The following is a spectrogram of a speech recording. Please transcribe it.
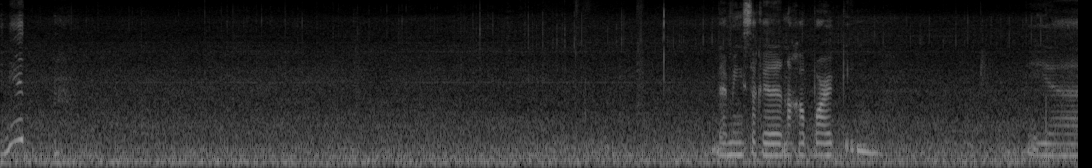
Init. Daming sakyan na nakaparking. Yan.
